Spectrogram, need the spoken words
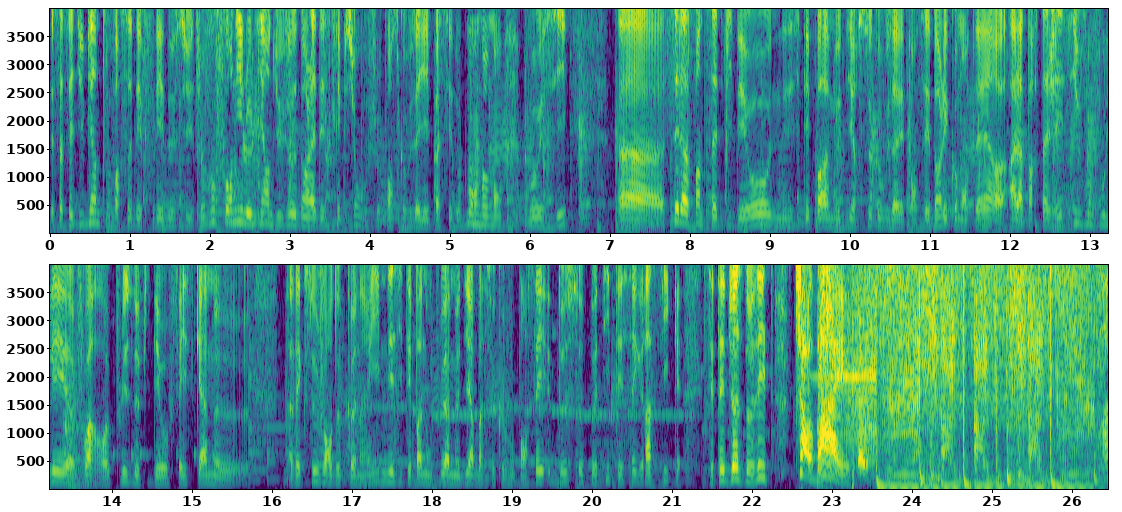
Et ça fait du bien de pouvoir se défouler dessus. Je vous fournis le lien du jeu dans la description. Je pense que vous allez passer de bons moments, vous aussi. Euh, c'est la fin de cette vidéo, n'hésitez pas à me dire ce que vous avez pensé dans les commentaires, à la partager si vous voulez voir plus de vidéos facecam euh, avec ce genre de conneries, n'hésitez pas non plus à me dire bah, ce que vous pensez de ce petit essai graphique. C'était Just Does It, ciao bye! Ah,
